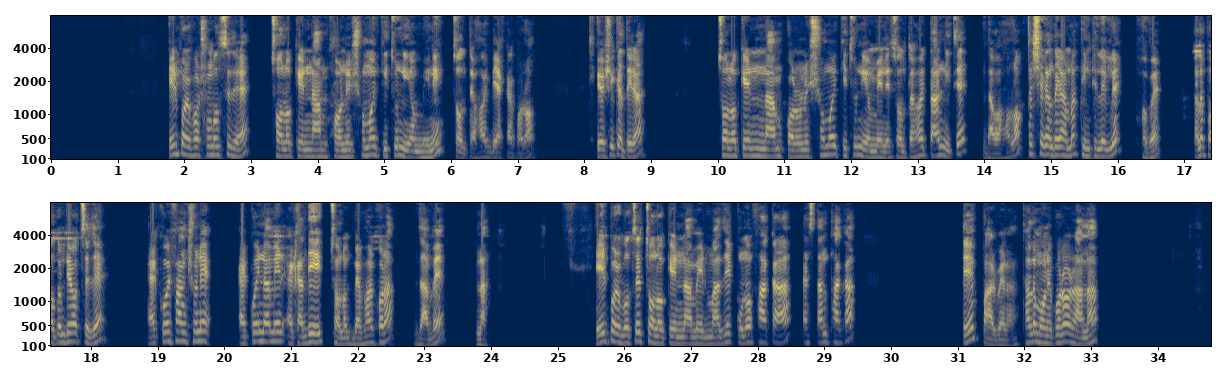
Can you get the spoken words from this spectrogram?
এরপরে প্রশ্ন বলছে যে, চলকের নামকরণের সময় কিছু নিয়ম মেনে চলতে হয়, ব্যাখ্যা করো। শিক্ষার্থীরা চলকের নামকরণের সময় কিছু নিয়ম মেনে চলতে হয় তার নিচে দেওয়া হলো। সেখান থেকে আমরা তিনটি লিখলে হবে। তাহলে প্রথমটি হচ্ছে যে, একই ফাংশনে একই নামের একাধিক চলক ব্যবহার করা যাবে না। এরপর বলছে চলকের নামের মাঝে কোনো ফাঁকা স্থান থাকা পারবে না। তাহলে মনে করো রানা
